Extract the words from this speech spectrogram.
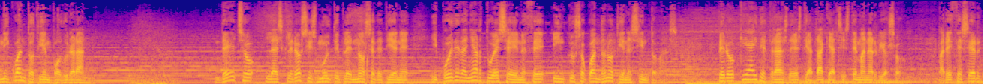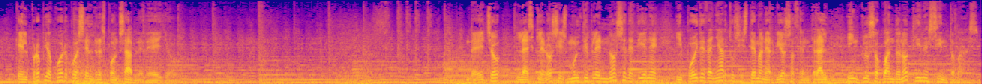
ni cuánto tiempo durarán. De hecho, la esclerosis múltiple no se detiene y puede dañar tu SNC incluso cuando no tienes síntomas. Pero, ¿qué hay detrás de este ataque al sistema nervioso? Parece ser que el propio cuerpo es el responsable de ello. De hecho, la esclerosis múltiple no se detiene y puede dañar tu sistema nervioso central incluso cuando no tienes síntomas.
